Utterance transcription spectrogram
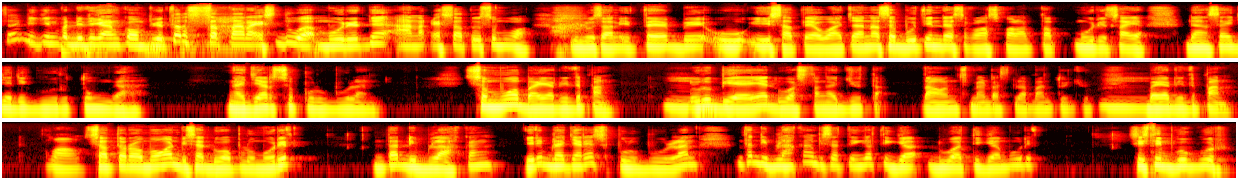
Saya bikin pendidikan komputer Setara S2. Muridnya anak S1 semua. Lulusan ITB, UI, Satya Wacana. Sebutin deh sekolah-sekolah top murid saya. Dan saya jadi guru tunggal. Ngajar 10 bulan. Semua bayar di depan. Hmm. Dulu biayanya dua setengah juta tahun 1987. Hmm. Bayar di depan. Wow. Satu rombongan bisa 20 murid. Ntar di belakang, jadi belajarnya 10 bulan. Ntar di belakang bisa tinggal 3, 2-3 murid. Sistem gugur.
